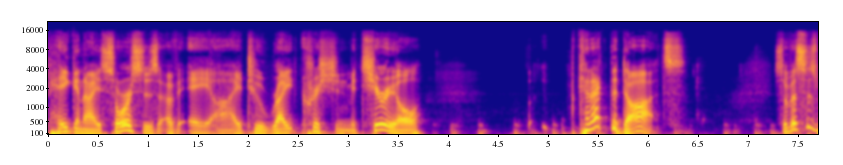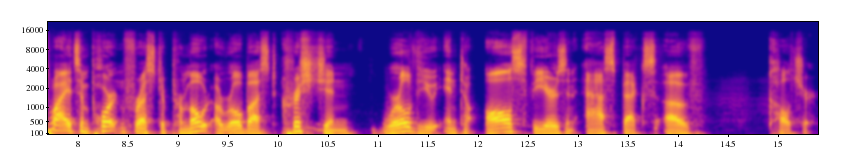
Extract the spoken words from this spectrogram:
paganized sources of AI to write Christian material. Connect the dots. So, this is why it's important for us to promote a robust Christian worldview into all spheres and aspects of culture.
